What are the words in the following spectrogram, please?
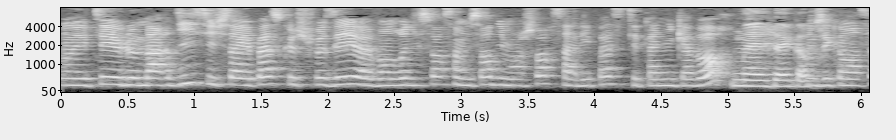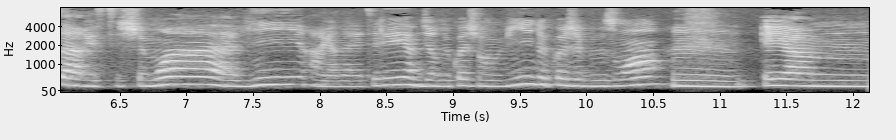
on était le mardi, si je savais pas ce que je faisais euh, vendredi soir, samedi soir, dimanche soir, ça allait pas, c'était panique à bord. Ouais, d'accord. Donc j'ai commencé à rester chez moi, à lire, à regarder la télé, à me dire de quoi j'ai envie, de quoi j'ai besoin. Hmm. Et euh,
